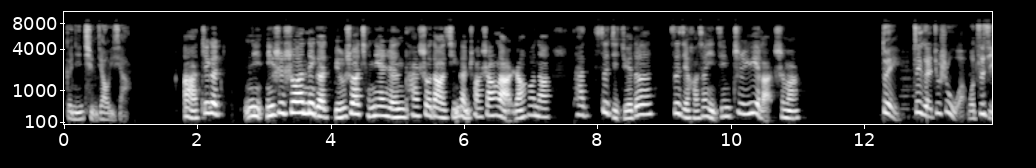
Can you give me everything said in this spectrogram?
跟您请教一下。啊，这个。你你是说那个，比如说成年人他受到情感创伤了，然后呢，他自己觉得自己好像已经治愈了，是吗？对，这个就是我我自己，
